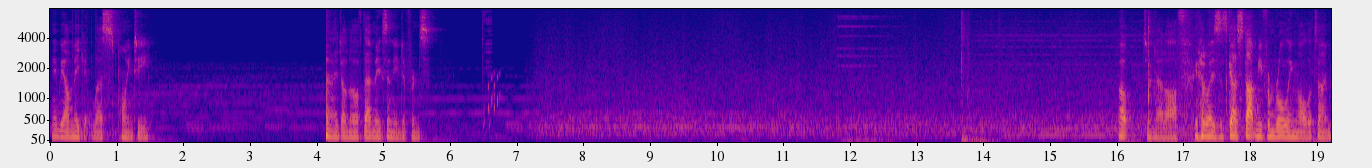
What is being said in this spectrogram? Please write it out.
Maybe I'll make it less pointy. I don't know if that makes any difference. Oh, turn that off. Otherwise it's gotta stop me from rolling all the time.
